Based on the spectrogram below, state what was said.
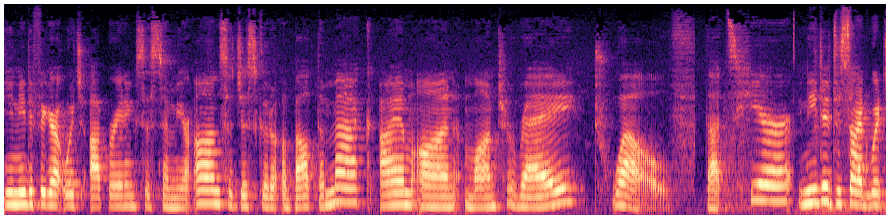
You need to figure out which operating system you're on, so just go to About the Mac. I am on Monterey 12. That's here. You need to decide which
